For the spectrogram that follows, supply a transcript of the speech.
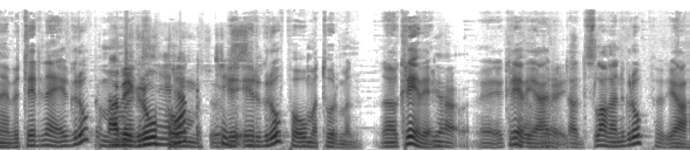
Nē, bet ir, ne, ir grupa. Tā man bija grupa Ir Uma. Turmanu. Ir, ir grupa Uma Turmana. Uh, Krievijā. Jā, Krievijā Jā, ir pareizi. tāda slavena grupa. Jā.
